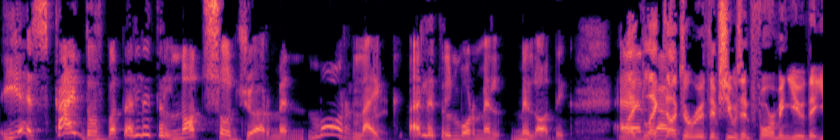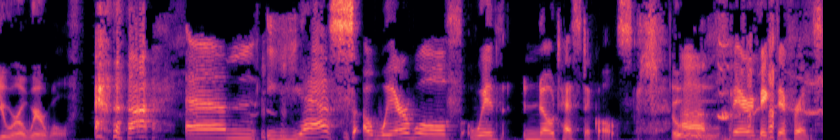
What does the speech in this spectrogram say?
Yes, kind of, but a little not so German. More like a little more mel- melodic. like And, like uh, Dr. Ruth if she was informing you that you were a werewolf. and yes, a werewolf with no testicles. Um, very big difference.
